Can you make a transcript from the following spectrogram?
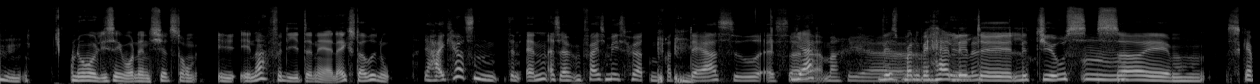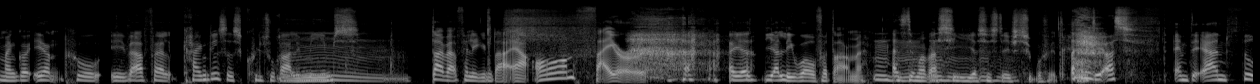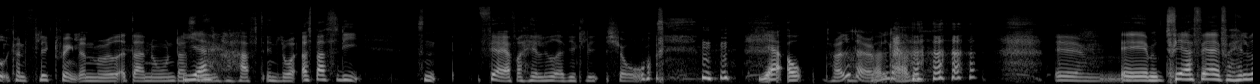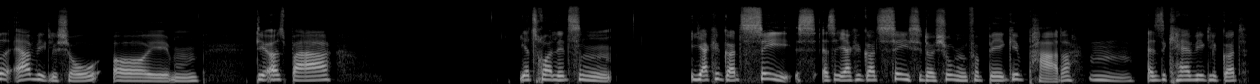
nu må vi lige se, hvor den shitstorm øh, ender, fordi den er da ikke stoppet nu. Jeg har ikke hørt sådan den anden, altså jeg har faktisk mest hørt den fra deres side, altså Ja, Maria Hvis man vil have Helle. lidt, øh, lidt juice, mm. Mm. så øh, skal man gå ind på i hvert fald krænkelseskulturelle mm. memes. Der er i hvert fald en, der er on fire. Og jeg, jeg lever jo for drama. Mm-hmm, altså det må jeg bare mm-hmm, sige, jeg synes, det er super fedt. Det er også jamen, det er en fed konflikt på en eller anden måde, at der er nogen, der Ja. sådan, har haft en lort. Også bare fordi sådan, ferier fra helvede er virkelig sjove. Ja, og Hold da op. hold da op. Øhm, øhm, ferie, ferie for helvede er virkelig sjov, og øhm, det er også bare, jeg tror lidt sådan, jeg kan godt se, altså jeg kan godt se situationen for begge parter. mm, Altså det kan jeg virkelig godt.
